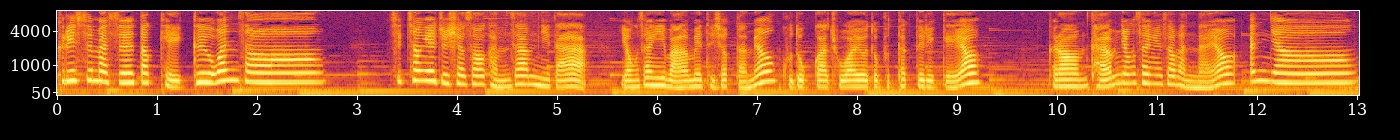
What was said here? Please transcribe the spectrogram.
크리스마스 떡 케이크 완성! 시청해주셔서 감사합니다. 영상이 마음에 드셨다면 구독과 좋아요도 부탁드릴게요. 그럼 다음 영상에서 만나요. 안녕!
